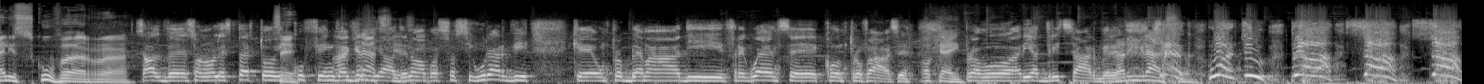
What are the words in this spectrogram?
Alice Cooper. Salve, sono l'esperto Sì. in cuffie Ah, ingagliate. grazie, no, sì. posso assicurarvi che è un problema di frequenze e controfase. Ok. Provo a riaddrizzarvele. La ringrazio. Check, one, two, brava, sa, sa,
